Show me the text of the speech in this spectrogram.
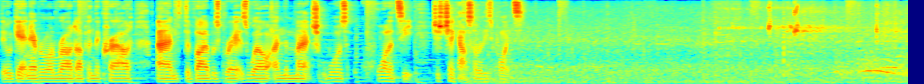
They were getting everyone riled up in the crowd, and the vibe was great as well. And the match was quality. Just check out some of these points. Thank you.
